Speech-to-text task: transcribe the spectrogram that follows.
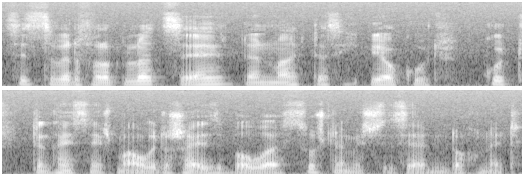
sitzt er wieder vor der Glotze, dann merkt er sich, ja gut, gut, dann kann ich nächstes Mal auch wieder Scheiße bauen. So schlimm ist es ja dann doch nicht.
